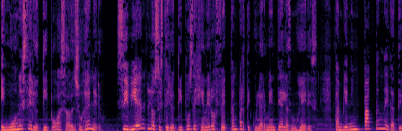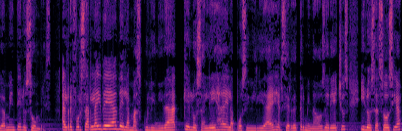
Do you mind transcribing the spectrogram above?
en un estereotipo basado en su género. Si bien los estereotipos de género afectan particularmente a las mujeres, también impactan negativamente a los hombres, al reforzar la idea de la masculinidad que los aleja de la posibilidad de ejercer determinados derechos y los asocia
